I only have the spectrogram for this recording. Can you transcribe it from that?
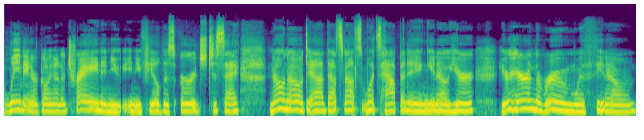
leaving or going on a train and you and you feel this urge to say no no dad that's not what's happening you know you're you're here in the room with you know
